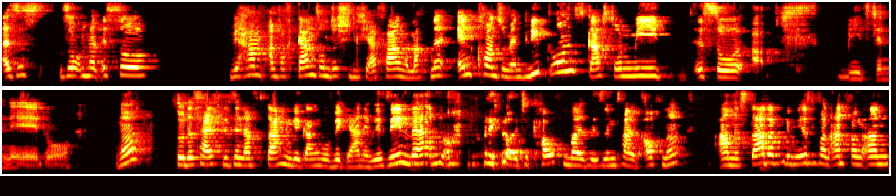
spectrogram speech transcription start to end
es ist so, und man ist so, wir haben einfach ganz unterschiedliche Erfahrungen gemacht. Ne? Endkonsument liebt uns, Gastronomie ist so, ah, bisschen, nee, du. Ne? So, das heißt, wir sind einfach dahin gegangen, wo wir gerne gesehen werden und wo die Leute kaufen, weil wir sind halt auch, ne, armes Startup gewesen von Anfang an,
